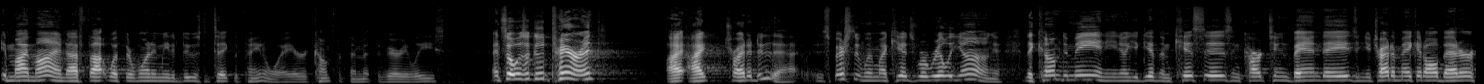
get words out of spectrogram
in my mind, I've thought what they're wanting me to do is to take the pain away or comfort them at the very least. And so, as a good parent, I, I, try to do that, especially when my kids were really young. They come to me and you know you give them kisses and cartoon band-aids and you try to make it all better.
